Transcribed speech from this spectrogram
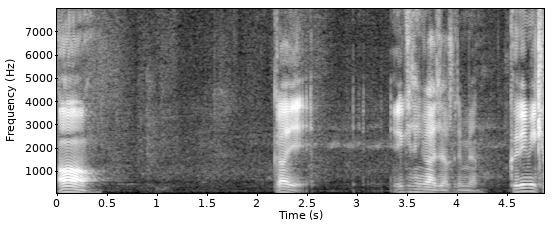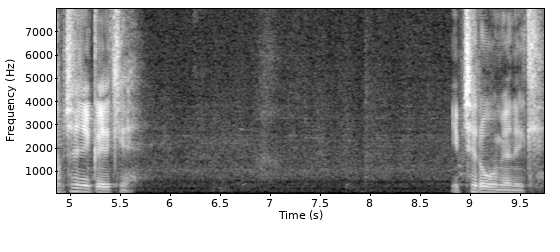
어. 그러니까 이렇게 생각하자 그러면 그림이 겹쳐지니까 이렇게 입체로 보면 이렇게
